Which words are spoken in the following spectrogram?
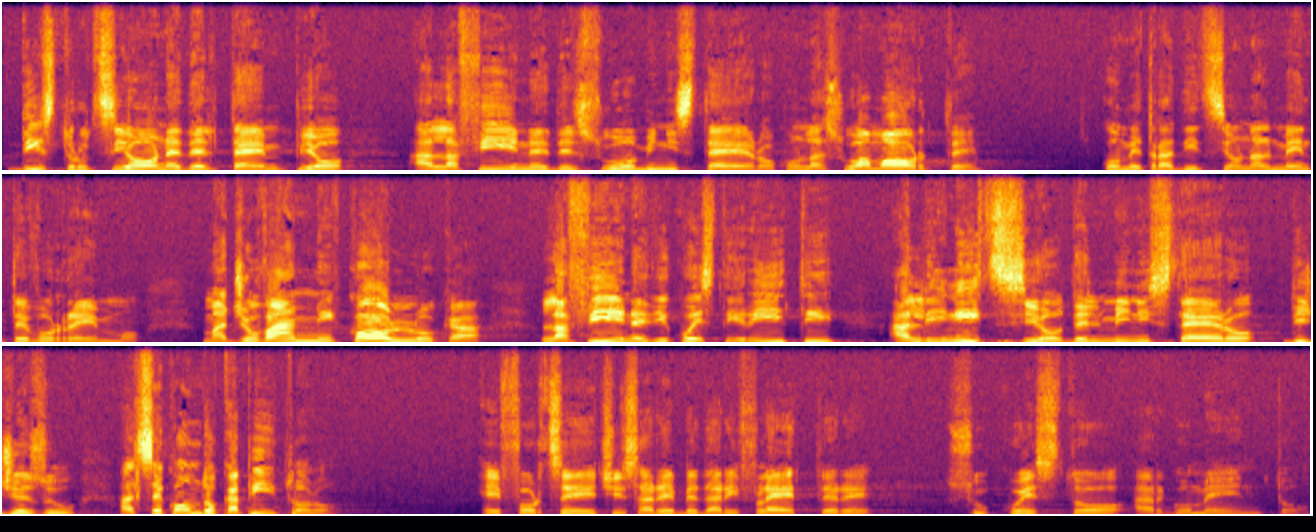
distruzione del Tempio alla fine del suo ministero, con la sua morte, come tradizionalmente vorremmo, ma Giovanni colloca la fine di questi riti all'inizio del ministero di Gesù, al secondo capitolo. E forse ci sarebbe da riflettere su questo argomento.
